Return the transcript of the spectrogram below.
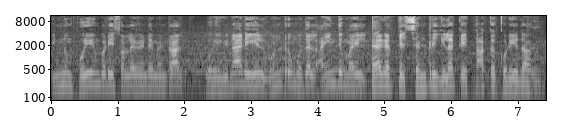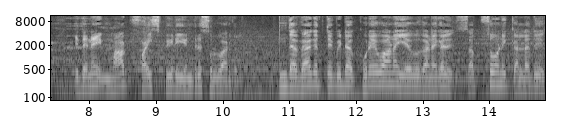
இன்னும் புரியும்படி சொல்ல வேண்டுமென்றால் ஒரு வினாடியில் ஒன்று முதல் ஐந்து மைல் வேகத்தில் சென்று இலக்கை தாக்கக்கூடியதாகும். இதனை மாக் ஃபைவ் ஸ்பீடு என்று சொல்வார்கள். இந்த வேகத்தை விட குறைவான ஏவுகணைகள் சப்சோனிக் அல்லது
